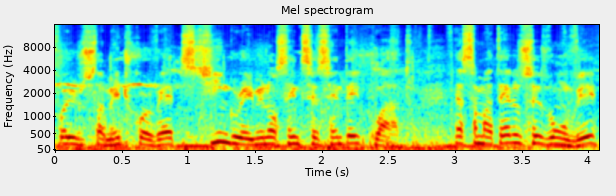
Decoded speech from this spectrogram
foi justamente o Corvette Stingray 1964. Nessa matéria vocês vão ver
